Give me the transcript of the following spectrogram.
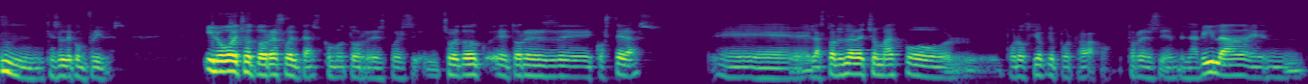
que es el de Confrides. Y luego he hecho torres sueltas, como torres, pues sobre todo eh, torres eh, costeras. Eh, las torres las he hecho más por, por ocio que por trabajo. Torres en, en la vila, en,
